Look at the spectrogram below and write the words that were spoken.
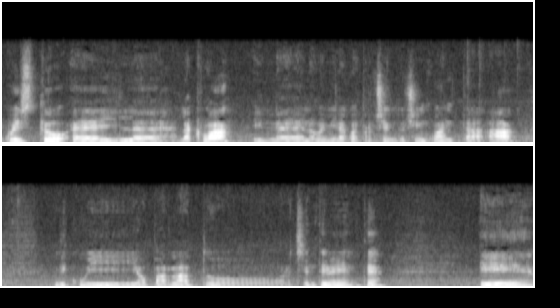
questo è il, la Croix, il 9450A di cui ho parlato recentemente. E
